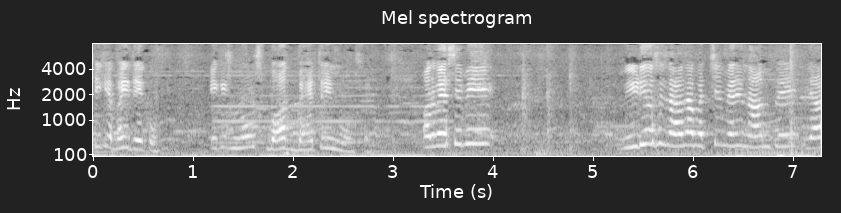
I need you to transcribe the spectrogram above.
ठीक है? भाई देखो एक एक नोट्स बहुत बेहतरीन नोट्स है। और वैसे भी वीडियो से ज़्यादा बच्चे मेरे नाम पे या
